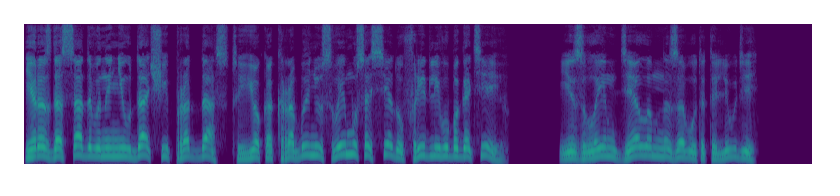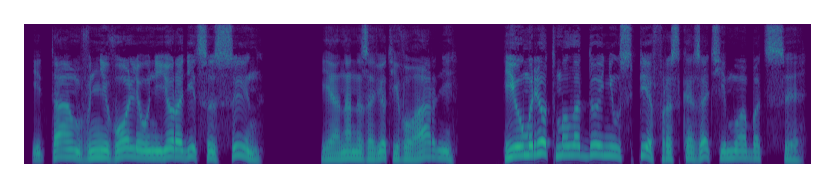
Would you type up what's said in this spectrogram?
и раздосадованный неудачей продаст ее, как рабыню, своему соседу, Фридливу Богатею. И злым делом назовут это люди, и там в неволе у нее родится сын, и она назовет его Арни, и умрет молодой, не успев рассказать ему об отце. —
